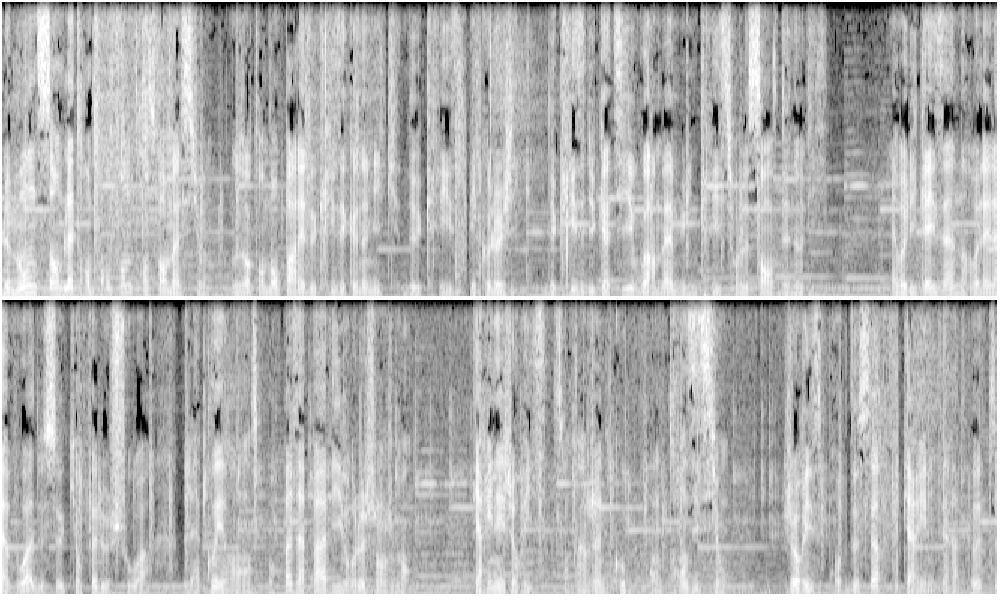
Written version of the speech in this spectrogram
Le monde semble être en profonde transformation. Nous entendons parler de crise économique, de crise écologique, de crise éducative, voire même une crise sur le sens de nos vies. La voix du Kaizen relaie la voix de ceux qui ont fait le choix de la cohérence pour pas à pas vivre le changement. Karine et Joris sont un jeune couple en transition. Joris, prof de surf, et Karine, thérapeute,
